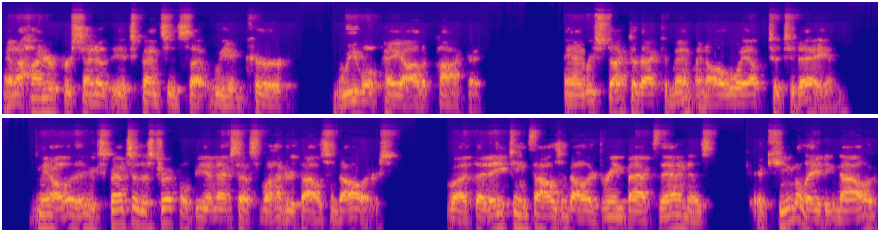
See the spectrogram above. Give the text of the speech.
and 100% of the expenses that we incur, we will pay out of pocket. And we stuck to that commitment all the way up to today. And, you know, the expense of this trip will be in excess of $100,000. But that $18,000 dream back then is accumulating now.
